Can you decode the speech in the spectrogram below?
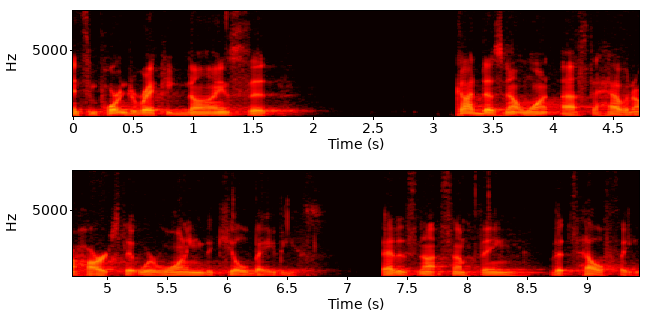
it's important to recognize that God does not want us to have in our hearts that we're wanting to kill babies. That is not something that's healthy.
